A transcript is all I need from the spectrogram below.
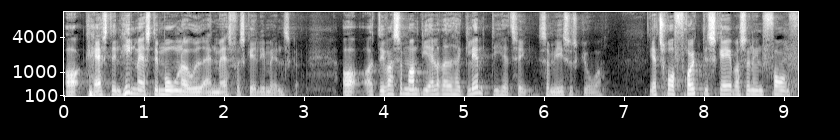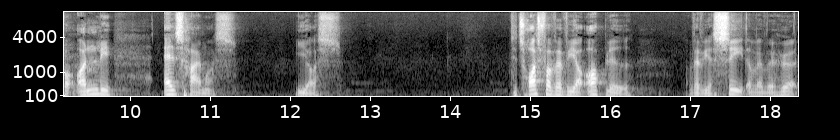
Og kaste en hel masse dæmoner ud af en masse forskellige mennesker. Og, og det var som om, de allerede havde glemt de her ting, som Jesus gjorde. Jeg tror, frygt skaber sådan en form for åndelig Alzheimers i os. Til trods for, hvad vi har oplevet, og hvad vi har set, og hvad vi har hørt,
